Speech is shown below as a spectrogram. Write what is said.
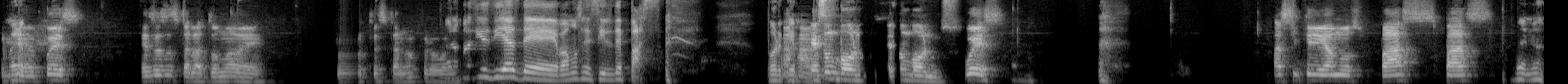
Bueno, pues eso es hasta la toma de protesta, ¿no? Pero bueno. más 10 días de, vamos a decir, de paz. Porque es un bonus, es un bonus. Pues Así que digamos, paz, paz. Bueno.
